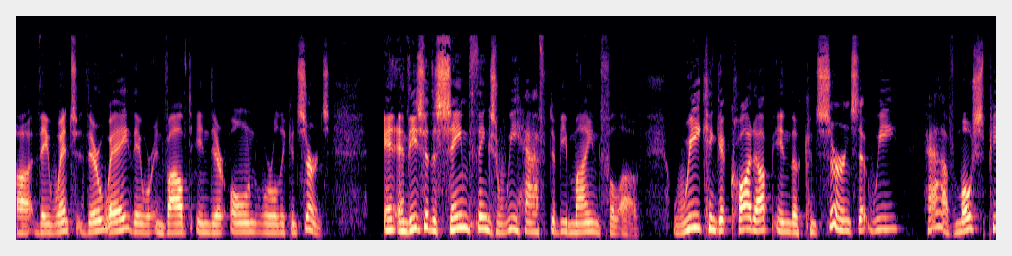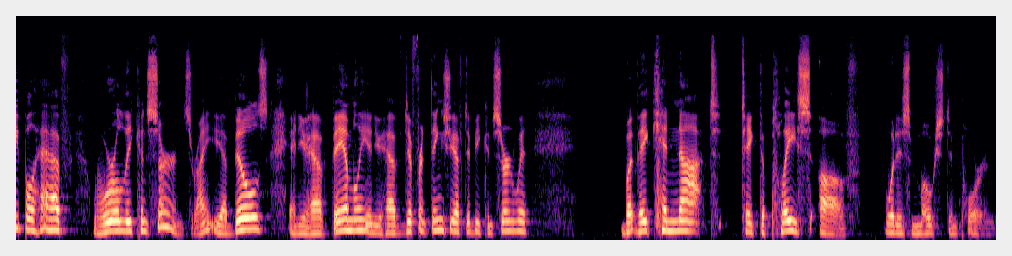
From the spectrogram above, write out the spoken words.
Uh, they went their way, they were involved in their own worldly concerns. And, and, these are the same things we have to be mindful of. We can get caught up in the concerns that we have. Most people have worldly concerns, right? You have bills and you have family and you have different things you have to be concerned with. But they cannot take the place of what is most important.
